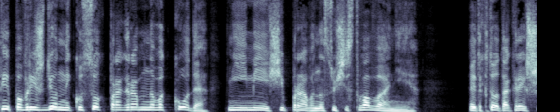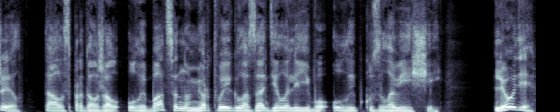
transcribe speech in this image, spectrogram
Ты поврежденный кусок программного кода, не имеющий права на существование». «Это кто так решил?» Талос продолжал улыбаться, но мертвые глаза делали его улыбку зловещей. «Люди?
